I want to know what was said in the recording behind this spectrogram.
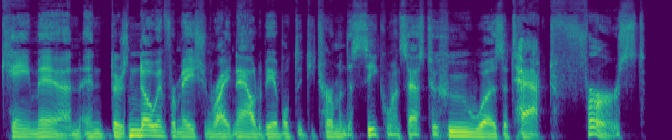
came in, and there's no information right now to be able to determine the sequence as to who was attacked first.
